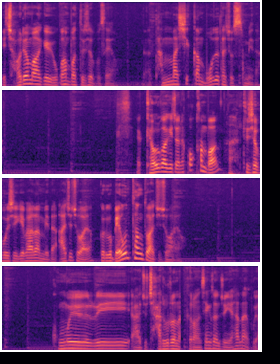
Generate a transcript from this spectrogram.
이 저렴하게 요거 한번 드셔보세요. 아, 단맛, 식감 모두 다 좋습니다. 겨울 가기 전에 꼭 한번 아, 드셔보시기 바랍니다. 아주 좋아요. 그리고 매운탕도 아주 좋아요. 국물이 아주 잘 우러난 그런 생선 중에 하나고요.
